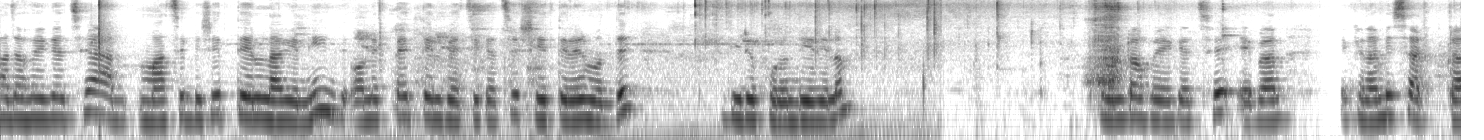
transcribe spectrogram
ভাজা হয়ে গেছে, আর মাছে বেশি তেল লাগেনি, অনেকটাই তেল বেঁচে গেছে, সেই তেলের মধ্যে জিরে ফোড়ন দিয়ে দিলাম। ফোড়নটা হয়ে গেছে, এবার এখানে আমি চারটা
